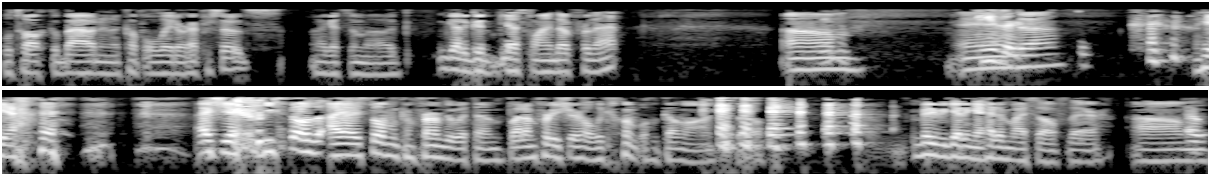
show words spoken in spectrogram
we'll talk about in a couple later episodes. I got some, uh, we got a good guest lined up for that. Um, and, uh, yeah. Actually, I- he still, I I still haven't confirmed it with him, but I'm pretty sure he'll come, he'll come on. So maybe getting ahead of myself there. Um, Oh.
